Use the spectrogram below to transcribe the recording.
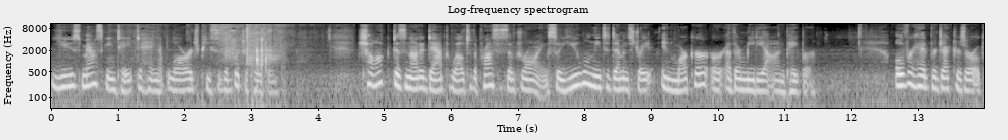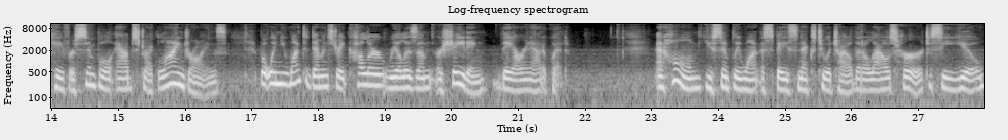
use masking tape to hang up large pieces of butcher paper. Chalk does not adapt well to the process of drawing, so you will need to demonstrate in marker or other media on paper. Overhead projectors are okay for simple abstract line drawings, but when you want to demonstrate color, realism, or shading, they are inadequate. At home, you simply want a space next to a child that allows her to see you,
